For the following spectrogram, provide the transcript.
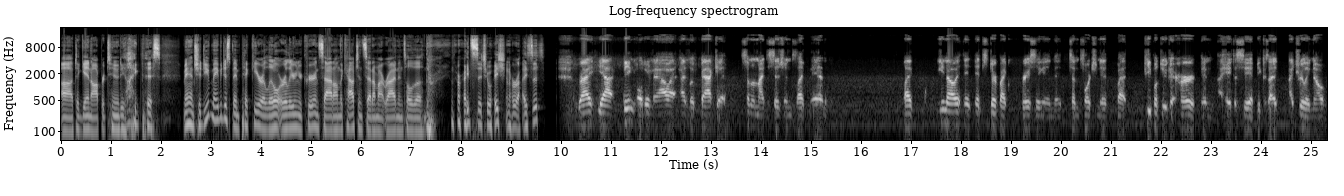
uh, to get an opportunity like this, man, should you maybe just been pickier a little earlier in your career and sat on the couch and said, I might ride until the, the, the right situation arises? Right. Yeah. Being older now, I, I look back at some of my decisions like, man, like, you know, it, it, it's dirt bike racing and it's unfortunate, but people do get hurt, and I hate to see it because I, I truly know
